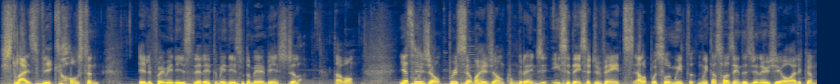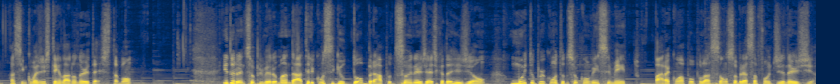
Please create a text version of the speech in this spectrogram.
Schleswig-Holstein, ele foi ministro, eleito ministro do Meio Ambiente de lá, tá bom? E essa região, por ser uma região com grande incidência de ventos, ela possui muito, muitas fazendas de energia eólica, assim como a gente tem lá no Nordeste, tá bom? E durante seu primeiro mandato, ele conseguiu dobrar a produção energética da região, muito por conta do seu convencimento para com a população sobre essa fonte de energia.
